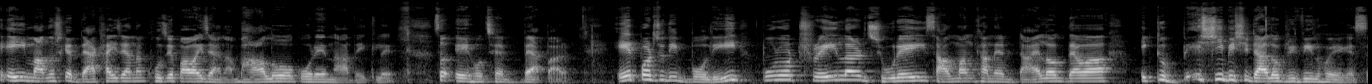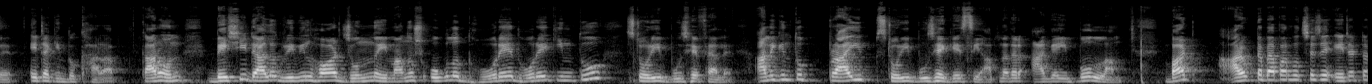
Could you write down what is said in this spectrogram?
এই মানুষকে দেখাই যায় না, খুঁজে পাওয়াই যায় না, ভালো করে না দেখলে। সো এই হচ্ছে ব্যাপার। এরপর যদি বলি, পুরো ট্রেইলার জুড়েই সালমান খানের ডায়লগ দেওয়া, একটু বেশি বেশি ডায়লগ রিভিল হয়ে গেছে। এটা কিন্তু খারাপ। কারণ বেশি ডায়লগ রিভিল হওয়ার জন্যই মানুষ ওগুলো ধরে ধরে কিন্তু স্টোরি বুঝে ফেলে। আমি কিন্তু প্রায় স্টোরি বুঝে গেছি, আপনাদের আগেই বললাম। বাট আর একটা ব্যাপার হচ্ছে যে এটা একটা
